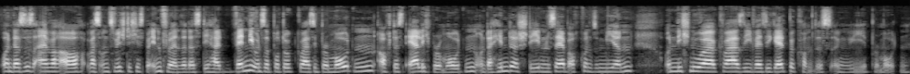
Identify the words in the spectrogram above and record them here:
Und das ist einfach auch, was uns wichtig ist bei Influencer, dass die halt, wenn die unser Produkt quasi promoten, auch das ehrlich promoten und dahinter stehen und selber auch konsumieren und nicht nur quasi, weil sie Geld bekommt, das irgendwie promoten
